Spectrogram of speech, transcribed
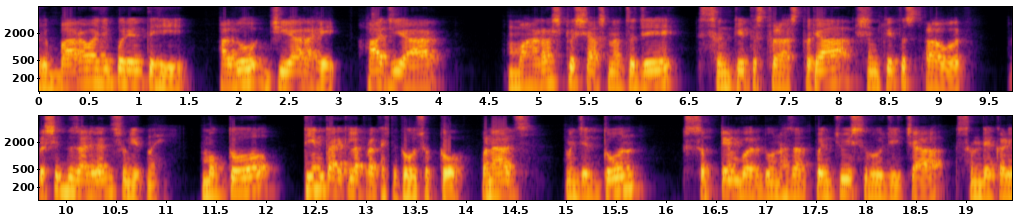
तर बारा वाजेपर्यंतही हा जो जी आर आहे हा जी आर महाराष्ट्र शासनाचं जे संकेतस्थळ असतं त्या संकेतस्थळावर प्रसिद्ध झालेला दिसून येत नाही. मग तो तीन तारखेला प्रकाशित होऊ शकतो. पण आज म्हणजे दोन सप्टेंबर दोन हजार पंचवीस रोजीच्या संध्याकाळी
